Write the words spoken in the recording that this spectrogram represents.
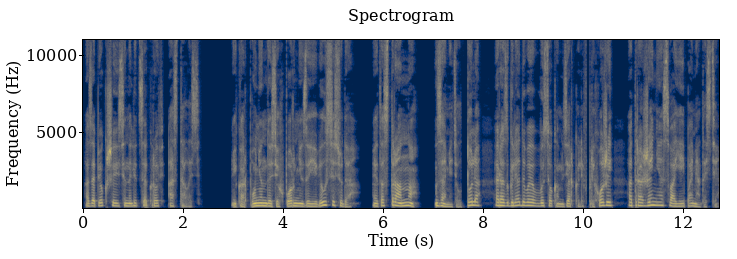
а запекшаяся на лице кровь осталась. «И Карпунин до сих пор не заявился сюда. Это странно», — заметил Толя, разглядывая в высоком зеркале в прихожей отражение своей помятости.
